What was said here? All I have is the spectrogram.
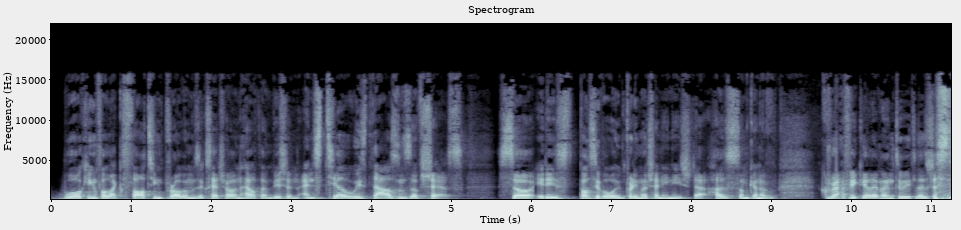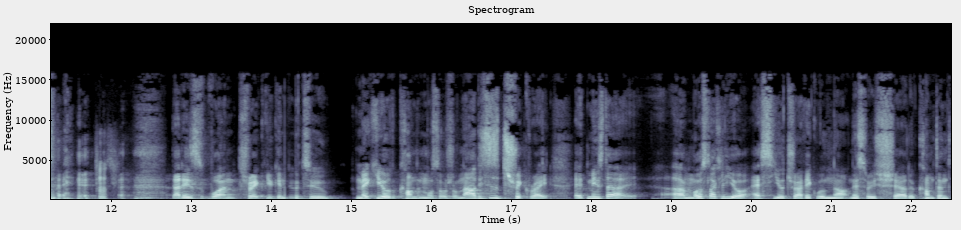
working for like farting problems, etc. on health ambition, and still with thousands of shares. So it is possible in pretty much any niche that has some kind of graphic element to it. Let's just say that is one trick you can do to make your content more social. Now, this is a trick, right? It means that uh, most likely your SEO traffic will not necessarily share the content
